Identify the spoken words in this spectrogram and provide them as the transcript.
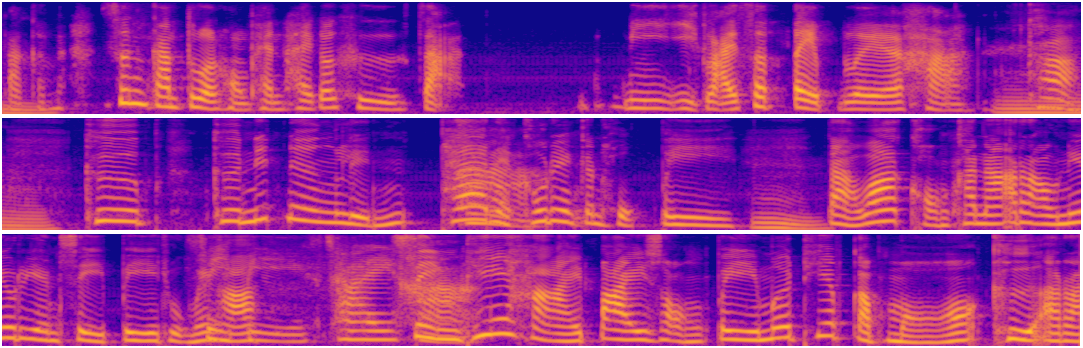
หลักกันไหมซึ่งการตรวจของแผนไทยก็คือจะมีอีกหลาย step เลยอะค่ะ ค่ะ คือ คือนิดนึงหลินแพทย์เนี่ยค่ะเขาเรียนกัน 6 ปีอืมแต่ว่าของคณะเรานี่เรียน 4 ปีถูกไหมสี่ปีค่ะใช่ค่ะ สิ่งที่หายไป 2 ปีเมื่อเทียบกับหมอคืออะไร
